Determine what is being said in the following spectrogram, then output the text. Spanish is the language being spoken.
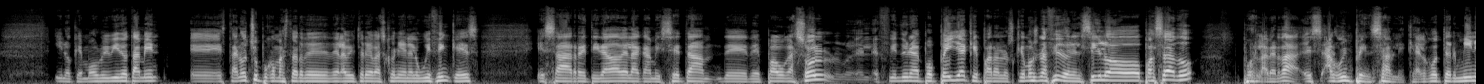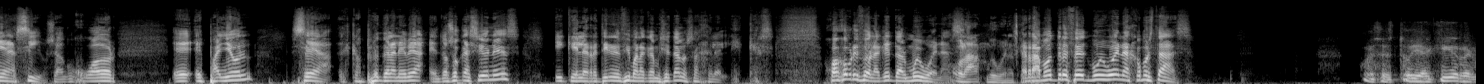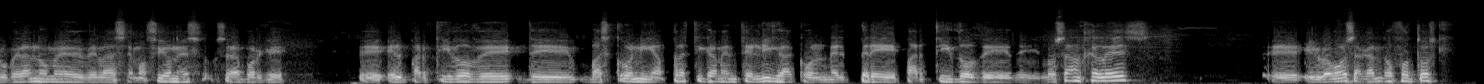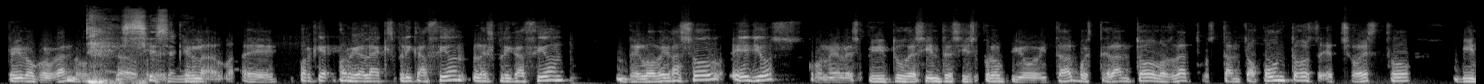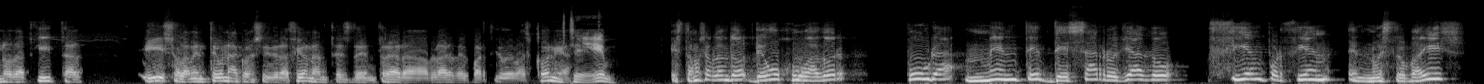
y lo que hemos vivido también esta noche, un poco más tarde de la victoria de Basconia en el Wizzing, que es esa retirada de la camiseta de, de, Pau Gasol, el fin de una epopeya que para los que hemos nacido en el siglo pasado, pues la verdad, es algo impensable, que algo termine así. O sea, que un jugador eh, español sea el campeón de la NBA en dos ocasiones y que le retiren encima la camiseta a Los Ángeles Lakers. Juanjo Brizola, ¿qué tal? Muy buenas. Hola, muy buenas. Ramón Trecet, muy buenas, ¿cómo estás? Pues estoy aquí recuperándome de las emociones, o sea, porque eh, el partido de Vasconia prácticamente liga con el pre-partido de, de, Los Ángeles eh, y luego sacando fotos que he ido colgando. O sea, sí, señor. La, eh, porque, porque la explicación, la explicación de lo de Gasol, ellos, con el espíritu de síntesis propio y tal, pues te dan todos los datos, tanto puntos, hecho esto, vino de aquí, tal. Y solamente una consideración antes de entrar a hablar del partido de Basconia. Sí. Estamos hablando de un jugador puramente desarrollado 100% en nuestro país,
